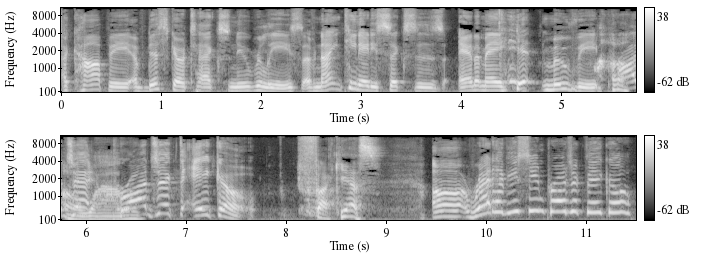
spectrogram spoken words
a copy of Discotek's new release of 1986's anime hit movie Project wow. Project A-ko. Fuck yes. Uh, Rhett, have you seen Project A-ko?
